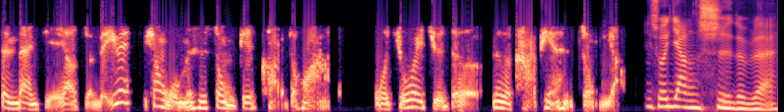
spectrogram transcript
圣诞节要准备，因为像我们是送 gift card 的话，我就会觉得那个卡片很重要。你说样式对不对？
